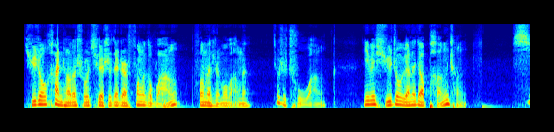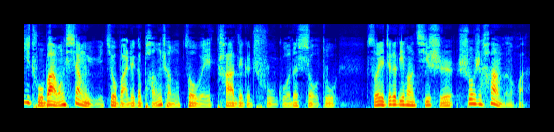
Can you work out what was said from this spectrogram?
徐州汉朝的时候确实在这儿封了个王，封的什么王呢？就是楚王。因为徐州原来叫彭城，西楚霸王项羽就把这个彭城作为他这个楚国的首都，所以这个地方其实说是汉文化，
